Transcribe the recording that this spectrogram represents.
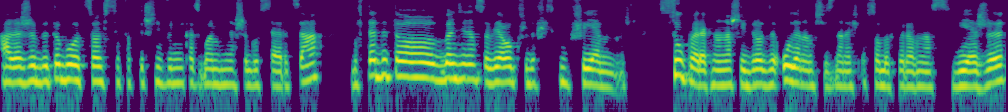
ale żeby to było coś, co faktycznie wynika z głębi naszego serca, bo wtedy to będzie nas owiało przede wszystkim przyjemność. Super, jak na naszej drodze uda nam się znaleźć osobę, która w nas wierzy,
